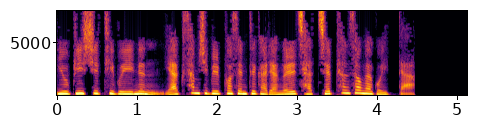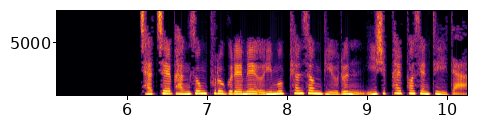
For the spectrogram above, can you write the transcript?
UBC-TV는 약 31%가량을 자체 편성하고 있다. 자체 방송 프로그램의 의무 편성 비율은 28%이다.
